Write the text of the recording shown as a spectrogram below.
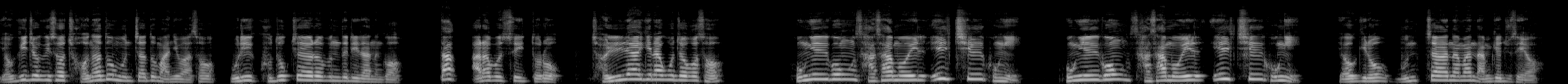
여기저기서 전화도 문자도 많이 와서 우리 구독자 여러분들이라는 거 딱 알아볼 수 있도록 전략이라고 적어서 010-4351-1702 010-4351-1702 여기로 문자 하나만 남겨주세요.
